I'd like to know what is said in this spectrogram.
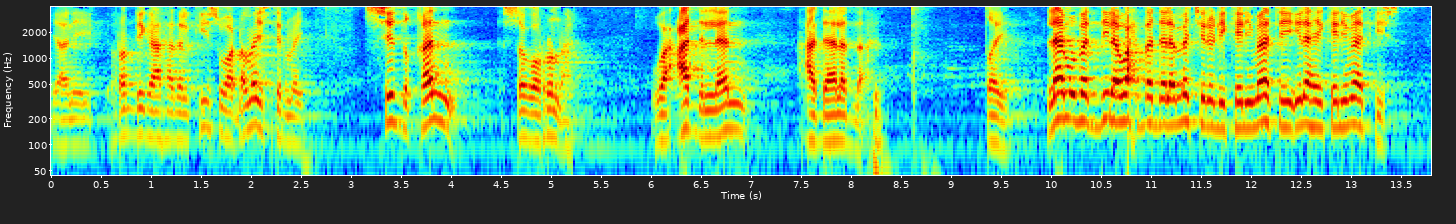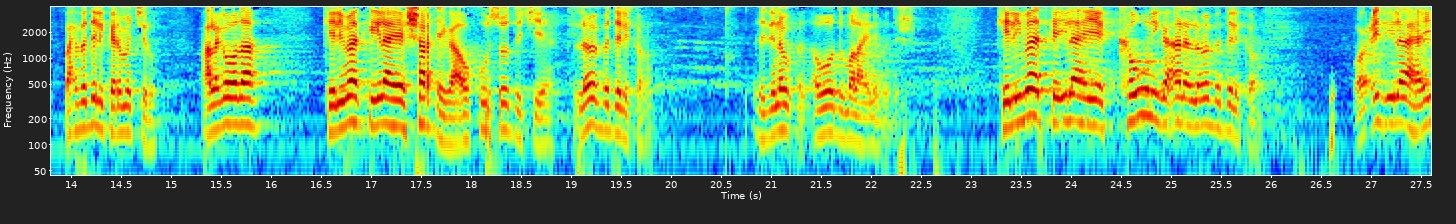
yani rabbigaa hadalkiisu waa dhammaystirmay sidqan isagoo run ah wa cadaaladna ah ayb laa mubadila wax badela ma jiro likelimaatihi ilaahay kelimaadkiisa wax bedeli kara ma jiro. Waxaa laga wadaa kelimaadka ilaahay sharciga oo kuu soo dejiya lama bedeli karo. Cidina awoodu ma laha inay bedesho kelimaadka ilaahaye kowniga ana lama bedeli karo. Oo cid ilaahay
